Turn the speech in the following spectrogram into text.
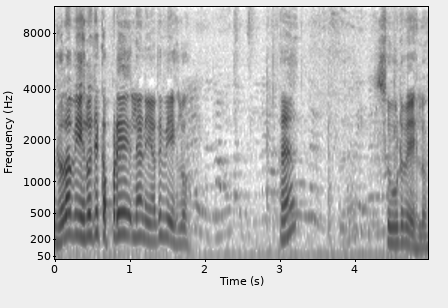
ਜੋਦਾ ਵੇਖ ਲਓ ਜੇ ਕੱਪੜੇ ਲੈਣੇ ਆ ਤੇ ਵੇਖ ਲਓ। ਹੈ? ਸੂਟ ਵੇਖ ਲਓ।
